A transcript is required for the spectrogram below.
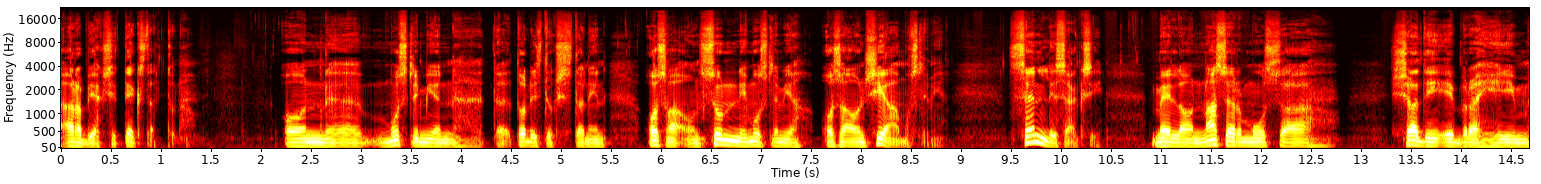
arabiaksi tekstattuna. On muslimien todistuksista, niin osa on sunni-muslimia, osa on shia-muslimia. Sen lisäksi meillä on Nasser Musa, Shadi Ibrahim,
